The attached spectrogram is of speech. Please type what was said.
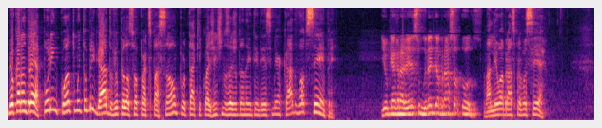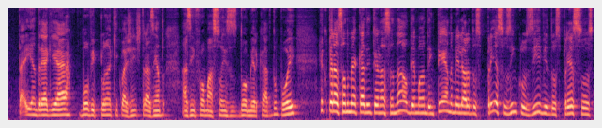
Meu caro André, por enquanto, muito obrigado, viu, pela sua participação, por estar aqui com a gente, nos ajudando a entender esse mercado. Volte sempre. E eu que agradeço. Um grande abraço a todos. Valeu, um abraço para você. Tá aí André Aguiar, Boviplan aqui com a gente, trazendo as informações do mercado do boi. Recuperação do mercado internacional, demanda interna, melhora dos preços, inclusive dos preços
